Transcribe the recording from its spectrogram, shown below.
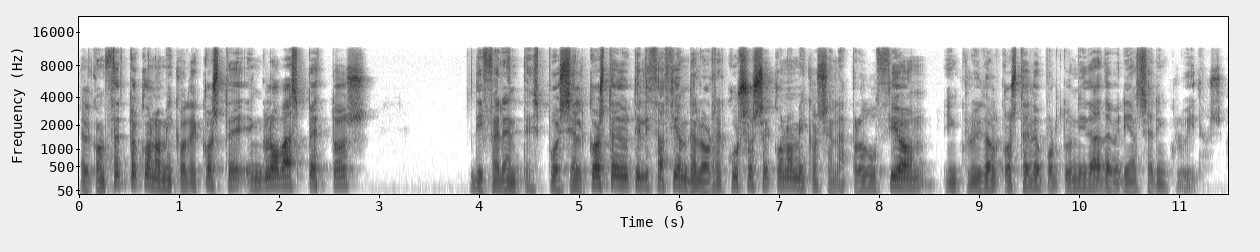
el concepto económico de coste engloba aspectos diferentes, pues el coste de utilización de los recursos económicos en la producción, incluido el coste de oportunidad, deberían ser incluidos.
